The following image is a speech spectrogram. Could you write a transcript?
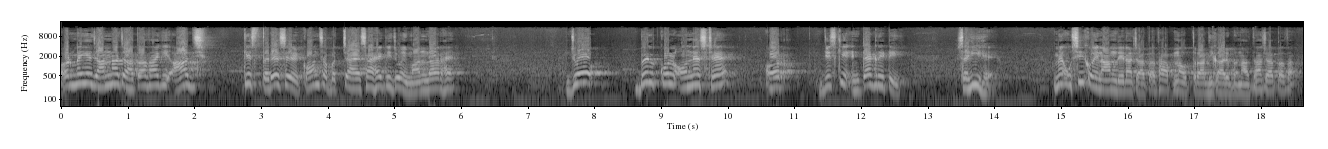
और मैं ये जानना चाहता था कि आज किस तरह से, कौन सा बच्चा ऐसा है कि जो ईमानदार है, जो बिल्कुल ऑनेस्ट है और जिसकी इंटेग्रिटी सही है। मैं उसी को इनाम देना चाहता था, अपना उत्तराधिकारी बनाना चाहता था।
